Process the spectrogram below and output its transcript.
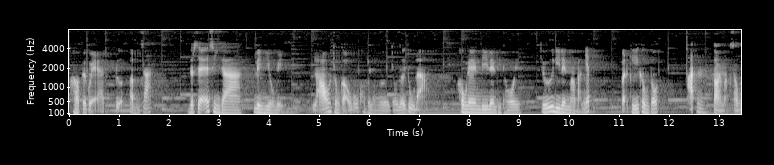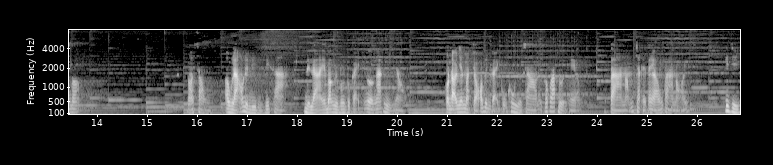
hợp với quẻ tượng ẩm sát. Rất dễ sinh ra linh nhiều mị. Lão chồng cậu cũng không phải là người trong giới tu đạo. Không nên đi lên thì thôi, chứ đi lên mà vạn nhất, vận khí không tốt, ắt tỏi mạng sống đó. Nói xong, ông lão liền đi về phía xa, để lại ba người vương tu cảnh ngơ ngác nhìn nhau. Còn đạo nhân mặt chó bên cạnh cũng không hiểu sao lại gấp gáp đuổi theo. Ta nắm chặt cái tay ông ta nói cái gì?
